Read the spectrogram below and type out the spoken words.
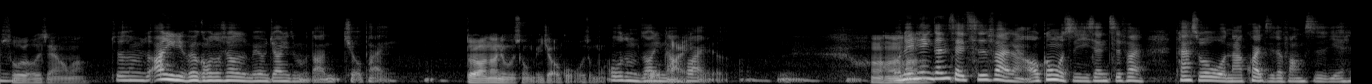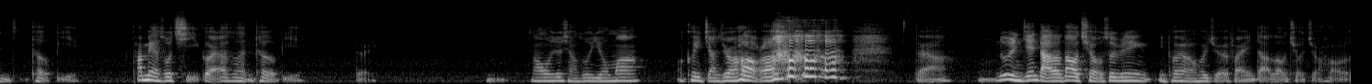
说了会怎样吗？就是他们说啊，你女朋友高中校队没有教你怎么打球拍。对啊，那你为什么没教过我？怎么？我怎么知道你拿坏了？嗯，我那天跟谁吃饭啊？我跟我实习生吃饭，他说我拿筷子的方式也很特别。他没有说奇怪，他说很特别，对，嗯，然后我就想说有吗？我可以讲就好了，对啊，嗯，如果你今天打得到球，说不定你朋友会觉得反正打得到球就好了，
